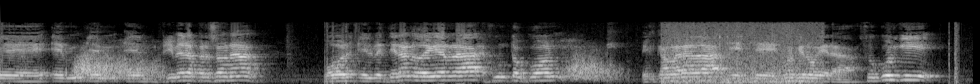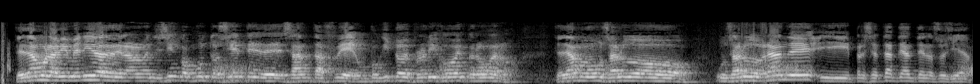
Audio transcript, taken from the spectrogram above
eh, en, primera persona por el veterano de guerra junto con el camarada este, Jorge Noguera. Te damos la bienvenida desde la 95.7 de Santa Fe. Un poquito de prolijo hoy, pero bueno, te damos un saludo, un saludo grande y presentarte ante la sociedad.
